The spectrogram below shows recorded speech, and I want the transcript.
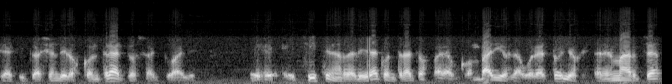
la situación de los contratos actuales. Eh, existen en realidad contratos para, con varios laboratorios que están en marcha,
